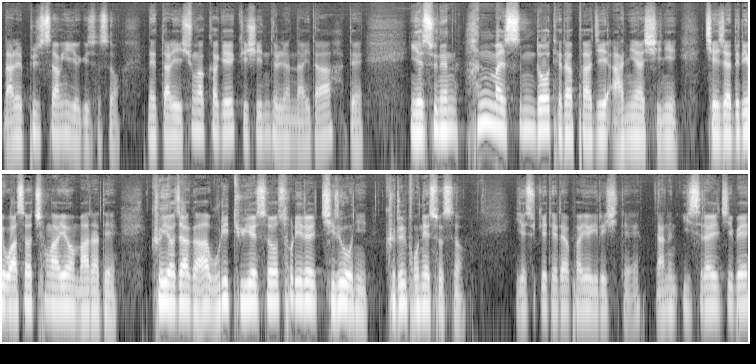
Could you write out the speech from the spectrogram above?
나를 불쌍히 여기소서. 내 딸이 흉악하게 귀신 들렸나이다 하되 예수는 한 말씀도 대답하지 아니하시니 제자들이 와서 청하여 말하되 그 여자가 우리 뒤에서 소리를 지르오니 그를 보내소서 예수께 대답하여 이르시되 나는 이스라엘 집에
